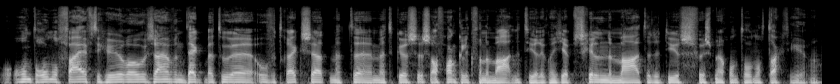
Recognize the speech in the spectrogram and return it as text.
rond de 150 euro zijn van een dekbed overtrek set met, met kussens. Afhankelijk van de maat natuurlijk. Want je hebt verschillende maten. De duurste is volgens mij rond de 180 euro.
